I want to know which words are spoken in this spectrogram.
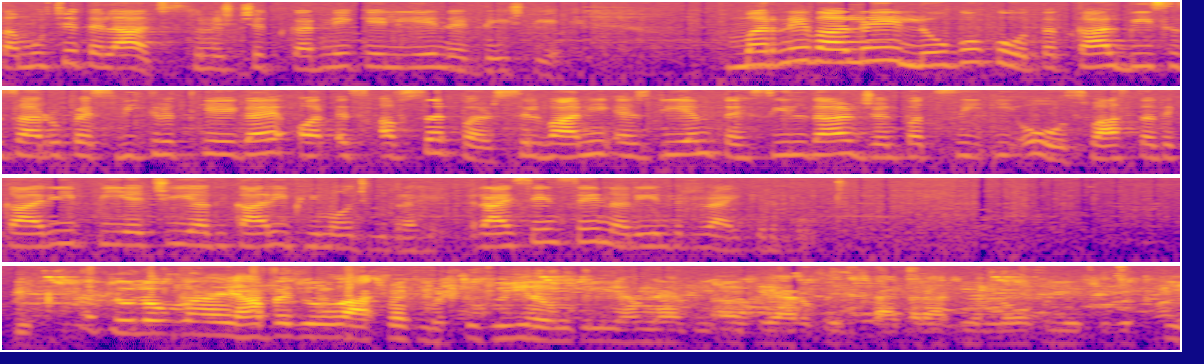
समुचित इलाज सुनिश्चित करने के लिए निर्देश दिए। मरने वाले लोगों को तत्काल बीस हज़ार रुपए स्वीकृत किए गए और इस अवसर पर सिलवानी एसडीएम तहसीलदार जनपद सीईओ, स्वास्थ्य अधिकारी, पीएचई अधिकारी भी मौजूद रहे। रायसेन से नरेंद्र राय की रिपोर्ट। जो लोग यहाँ पे जो आकस्मिक मृत्यु हुई है, उनके लिए हमने बीस हज़ार रुपये की सहायता राशि हम लोगों के लिए स्वीकृत की।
